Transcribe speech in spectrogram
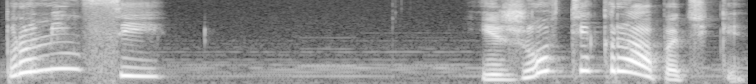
промінці і жовті крапочки.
